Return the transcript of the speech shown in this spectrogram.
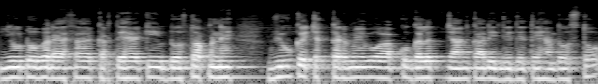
यूट्यूबर ऐसा करते हैं कि दोस्तों, अपने व्यू के चक्कर में वो आपको गलत जानकारी दे देते हैं दोस्तों।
